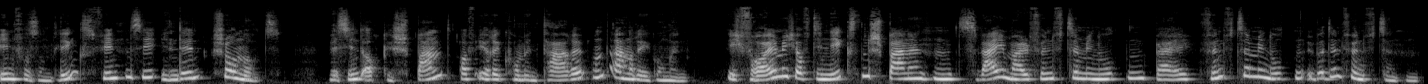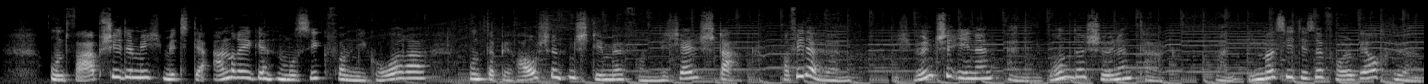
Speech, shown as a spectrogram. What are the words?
Infos und Links finden Sie in den Shownotes. Wir sind auch gespannt auf Ihre Kommentare und Anregungen. Ich freue mich auf die nächsten spannenden 2 mal 15 Minuten bei 15 Minuten über den 15. und verabschiede mich mit der anregenden Musik von Nigora und der berauschenden Stimme von Michael Stark. Auf Wiederhören! Ich wünsche Ihnen einen wunderschönen Tag, wann immer Sie diese Folge auch hören.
